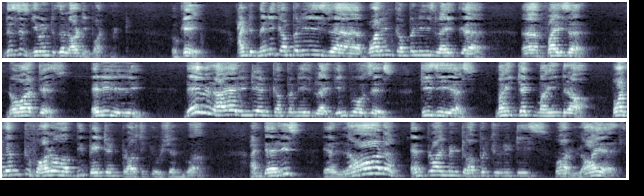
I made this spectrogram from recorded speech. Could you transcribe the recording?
this is given to the law department. Okay? And many companies uh, foreign companies like uh, uh, pfizer novartis eli lilly they will hire indian companies like infosys tcs mahitech mahindra for them to follow up the patent prosecution work. And there is a lot of employment opportunities for lawyers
